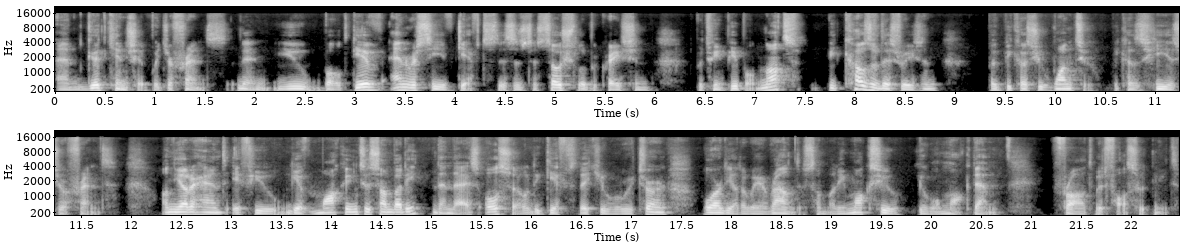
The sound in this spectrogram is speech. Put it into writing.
and good kinship with your friends, then you both give and receive gifts. This is a social lubrication between people, not because of this reason, but because you want to, because he is your friend. On the other hand, if you give mocking to somebody, then that is also the gift that you will return, or the other way around. If somebody mocks you, you will mock them. Fraud with falsehood meet.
